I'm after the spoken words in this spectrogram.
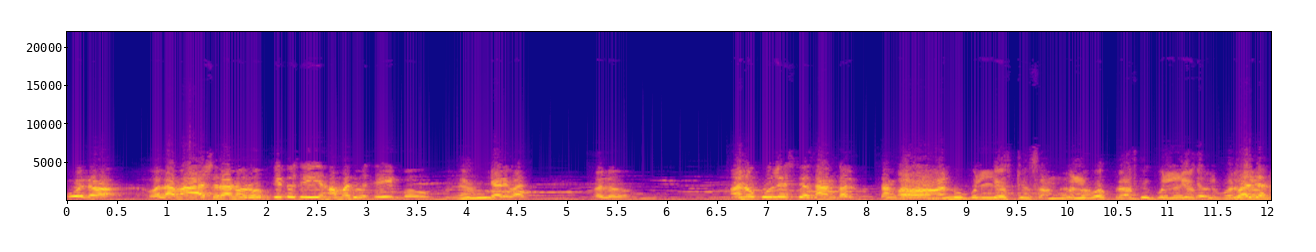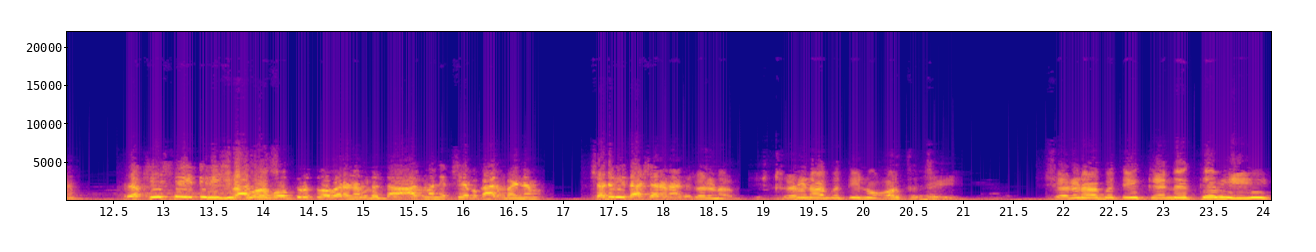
ઓલો ઓલામાં આશરા નું રૂપ કીધું છે એ સમજવું છે એ બહુ ક્યારે વાત. ઓલો અનુકૂલ સંકલ્પ આ સંકલ્પ અનુકૂલ્ય વર્જન. વર્જન. ઇતિ વિશ્વાસો વિશ્વાસો. વર્ણન તથા આત્મનિક્ષેપ કાર્પણ્યમ ષડવિધા શરણાગતિ. શરણાગતિ. નો અર્થ છે. શરણાગતિ કેને કેવી?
